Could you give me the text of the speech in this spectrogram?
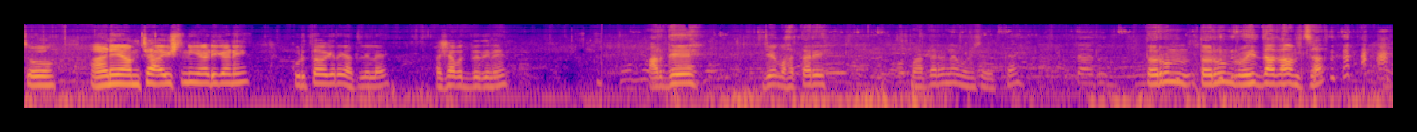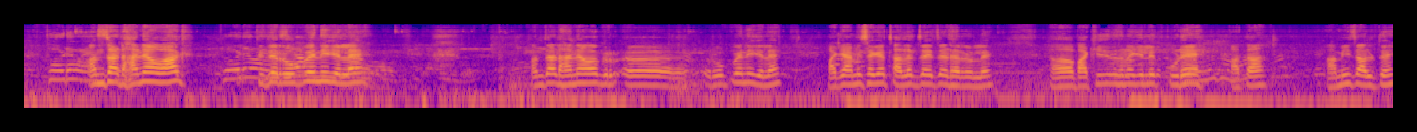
सो आणि आमच्या आयुषनी या ठिकाणी कुर्ता वगैरे घातलेला आहे. अशा पद्धतीने. अर्धे जे म्हातारे म्हातारे नाही म्हणू शकत काय? तरुण तरुण रोहित दादा आमचा. आमचा ढाण्या वाघ. तिथे रोपवेनी गेलाय. आमचा ढाण्या वाघ रोपवेनी गेलाय. बाकी आम्ही सगळे चालत जायचं ठरवलंय. बाकीचे जण गेलेत पुढे. आता आम्ही चालतोय.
